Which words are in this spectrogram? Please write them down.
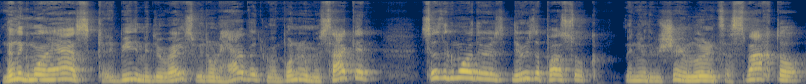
And then the Gemara asks, can it be the Midorais? We don't have it. Rabbanon or Musaket? Says the Gemara, there is, there is a pasuk, many of the Rishonim learn it's a smachto,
